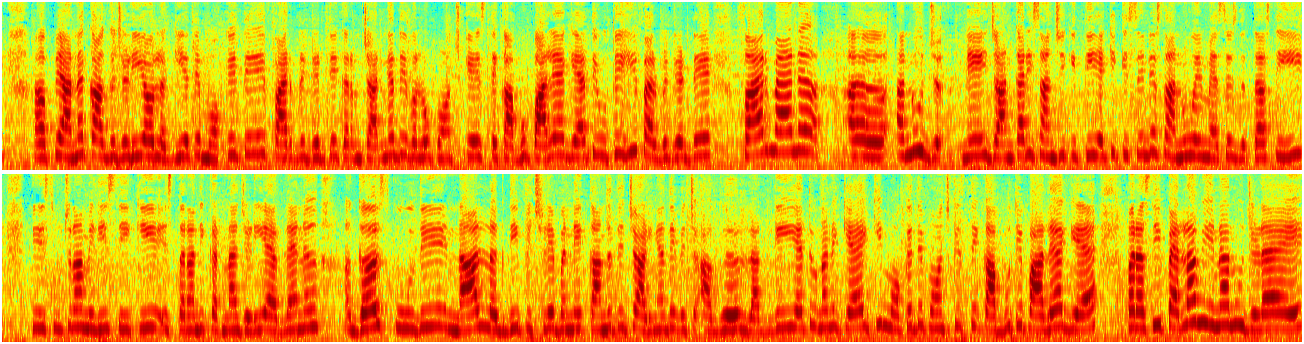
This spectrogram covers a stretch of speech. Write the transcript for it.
ਅ, ਭਿਆਨਕ ਅੱਗ ਜਿਹੜੀ ਹੈ ਉਹ ਲੱਗੀ ਹੈ ਤੇ ਮੌਕੇ ਤੇ ਫਾਇਰ ਬ੍ਰਿਗੇਡ ਦੇ ਕਰਮਚਾਰੀਆਂ ਦੇ ਵੱਲੋਂ ਪਹੁੰਚ ਕੇ ਇਸ ਤੇ ਕਾਬੂ ਪਾ ਲਿਆ ਗਿਆ ਤੇ ਉੱਥੇ ਹੀ ਫਾਇਰ ਬ੍ਰਿਗੇਡ ਦੇ ਫਾਇਰਮੈਨ ਅ, ਅਨੁਜ ਨੇ ਜਾਣਕਾਰੀ ਸਾਂਝੀ ਕੀਤੀ ਹੈ ਕਿ ਕਿਸੇ ਨੇ ਸਾਨੂੰ ਇਹ ਮੈਸੇਜ ਦਿੱਤਾ ਸੀ ਕਿ ਸੂਚਨਾ ਮਿਲੀ ਸੀ ਕਿ ਇਸ ਤਰ੍ਹਾਂ ਦੀ ਘਟਨਾ ਜਿਹੜੀ ਹੈ ਐਵਲੈਨ ਗਰਲ ਸਕੂਲ ਦੇ ਨਾਲ ਲੱਗਦੀ ਪਿਛਲੇ ਬੰਨੇ ਕੰਧ ਤੇ ਝਾੜੀਆਂ ਦੇ ਵਿੱਚ ਅੱਗ ਲੱਗ ਗਈ ਹੈ ਤੇ ਉਹਨਾਂ ਨੇ ਕਿਹਾ ਹੈ ਕਿ ਮੌਕੇ ਤੇ ਪਹੁੰਚ ਕੇ ਇਸ ਤੇ ਕਾਬੂ ਤੇ ਪਾ ਲਿਆ ਗਿਆ ਹੈ। ਪਰ ਅਸੀਂ ਪਹਿਲਾਂ ਵੀ ਇਹਨਾਂ ਨੂੰ ਜਿਹੜਾ ਹੈ,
